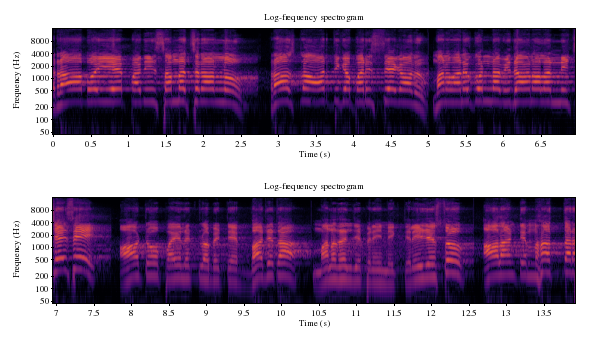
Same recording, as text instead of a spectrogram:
రాబోయే పది సంవత్సరాల్లో రాష్ట్ర ఆర్థిక పరిస్థితే కాదు మనం అనుకున్న విధానాలన్నీ చేసి ఆటో పైలట్లో పెట్టే బాధ్యత మనదని చెప్పి నేను మీకు తెలియజేస్తూ అలాంటి మహత్తర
